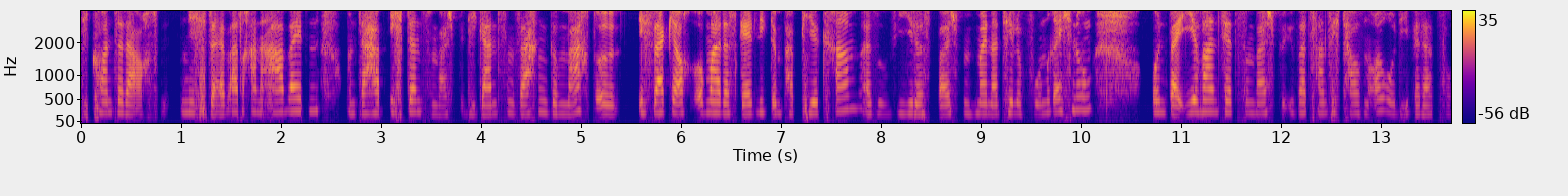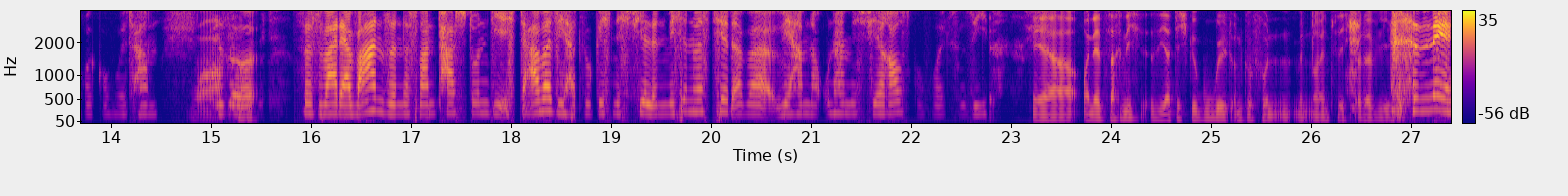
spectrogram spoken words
die konnte da auch nicht selber dran arbeiten. Und da habe ich dann zum Beispiel die ganzen Sachen gemacht. Und ich sage ja auch immer, das Geld liegt im Papierkram, also wie das Beispiel mit meiner Telefonrechnung. Und bei ihr waren es jetzt zum Beispiel über 20.000 Euro, die wir da zurückgeholt haben. Wow, also verrückt. das war der Wahnsinn. Das waren ein paar Stunden, die ich da war. Sie hat wirklich nicht viel in mich investiert, aber wir haben da unheimlich viel rausgeholt für sie. Ja, und jetzt sag nicht, sie hat dich gegoogelt und gefunden mit 90 oder wie? nee,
